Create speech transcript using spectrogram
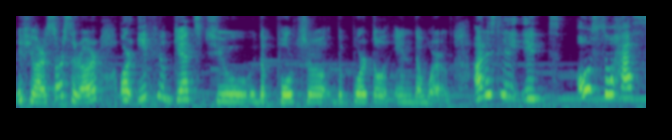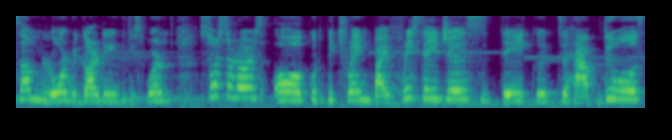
if you are a sorcerer, or if you get to the portal the portal in the world. Honestly, it also has some lore regarding this world. Sorcerers all could be trained by free stages, they could have duels,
